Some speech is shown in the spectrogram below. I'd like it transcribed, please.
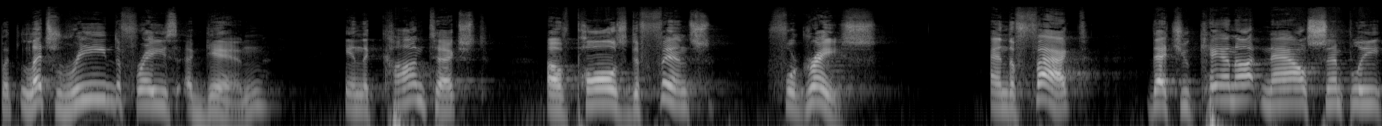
But let's read the phrase again in the context of Paul's defense for grace and the fact that you cannot now simply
